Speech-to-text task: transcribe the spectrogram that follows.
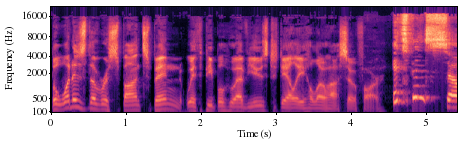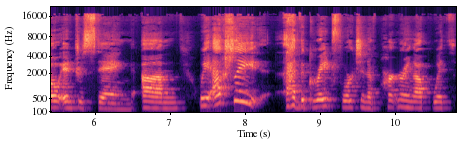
but what has the response been with people who have used Daily Aloha so far? It's been so interesting. Um, we actually had the great fortune of partnering up with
